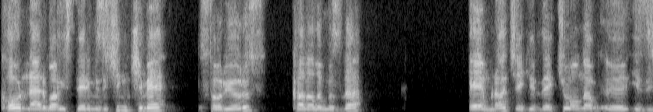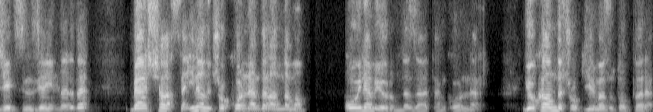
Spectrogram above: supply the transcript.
Korner bahislerimiz için kime soruyoruz kanalımızda? Emrah Çekirdekçioğlu'na e, izleyeceksiniz yayınları da. Ben şahsen inanın çok kornerden anlamam. Oynamıyorum da zaten korner. Gökhan da çok girmez o toplara.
